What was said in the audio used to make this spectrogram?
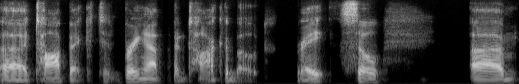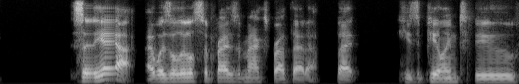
uh, topic to bring up and talk about, right? So, um, so yeah, I was a little surprised that Max brought that up, but he's appealing to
